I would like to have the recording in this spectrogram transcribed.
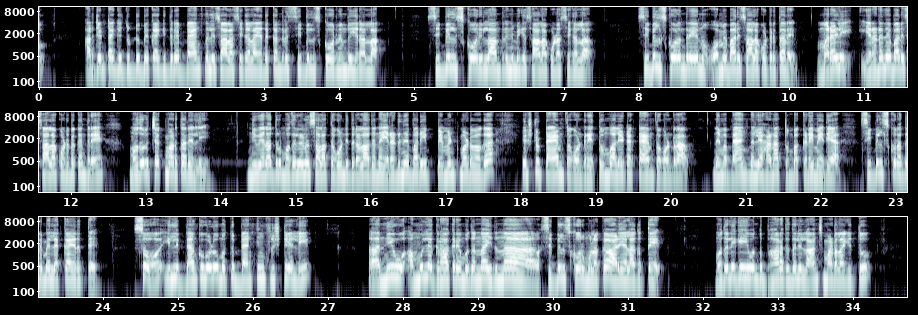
ಅರ್ಜೆಂಟಾಗಿ ದುಡ್ಡು ಬೇಕಾಗಿದ್ದರೆ ಬ್ಯಾಂಕ್ನಲ್ಲಿ ಸಾಲ ಸಿಗಲ್ಲ. ಯಾಕಂದರೆ ಸಿಬಿಲ್ ಸ್ಕೋರ್ ನಿಮ್ಮದು ಇರಲ್ಲ. ಸಿಬಿಲ್ ಸ್ಕೋರ್ ಇಲ್ಲ ಅಂದರೆ ನಿಮಗೆ ಸಾಲ ಕೂಡ ಸಿಗಲ್ಲ. ಸಿಬಿಲ್ ಸ್ಕೋರ್ ಅಂದರೆ ಏನು? ಒಮ್ಮೆ ಬಾರಿ ಸಾಲ ಕೊಟ್ಟಿರ್ತಾರೆ. ಮರಳಿ ಎರಡನೇ ಬಾರಿ ಸಾಲ ಕೊಡಬೇಕಂದ್ರೆ ಮೊದಲು ಚೆಕ್ ಮಾಡ್ತಾರೆ ಇಲ್ಲಿ. ನೀವೇನಾದರೂ ಮೊದಲನೇ ಸಾಲ ತೊಗೊಂಡಿದ್ರಲ್ಲ, ಅದನ್ನು ಎರಡನೇ ಬಾರಿ ಪೇಮೆಂಟ್ ಮಾಡುವಾಗ ಎಷ್ಟು ಟೈಮ್ ತೊಗೊಂಡ್ರಿ? ತುಂಬ ಲೇಟಾಗಿ ಟೈಮ್ ತೊಗೊಂಡ್ರಾ? ನಿಮ್ಮ ಬ್ಯಾಂಕ್ನಲ್ಲಿ ಹಣ ತುಂಬ ಕಡಿಮೆ ಇದೆಯಾ? ಸಿಬಿಲ್ ಸ್ಕೋರ್ ಅದರ ಮೇಲೆ ಲೆಕ್ಕ ಇರುತ್ತೆ. ಸೊ ಇಲ್ಲಿ ಬ್ಯಾಂಕುಗಳು ಮತ್ತು ಬ್ಯಾಂಕಿಂಗ್ ಸೃಷ್ಟಿಯಲ್ಲಿ ನೀವು ಅಮೂಲ್ಯ ಗ್ರಾಹಕರೆಂಬುದನ್ನು ಇದನ್ನು ಸಿಬಿಲ್ ಸ್ಕೋರ್ ಮೂಲಕ ಅಳೆಯಲಾಗುತ್ತೆ. ಮೊದಲಿಗೆ ಈ ಒಂದು ಭಾರತದಲ್ಲಿ ಲಾಂಚ್ ಮಾಡಲಾಗಿತ್ತು.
